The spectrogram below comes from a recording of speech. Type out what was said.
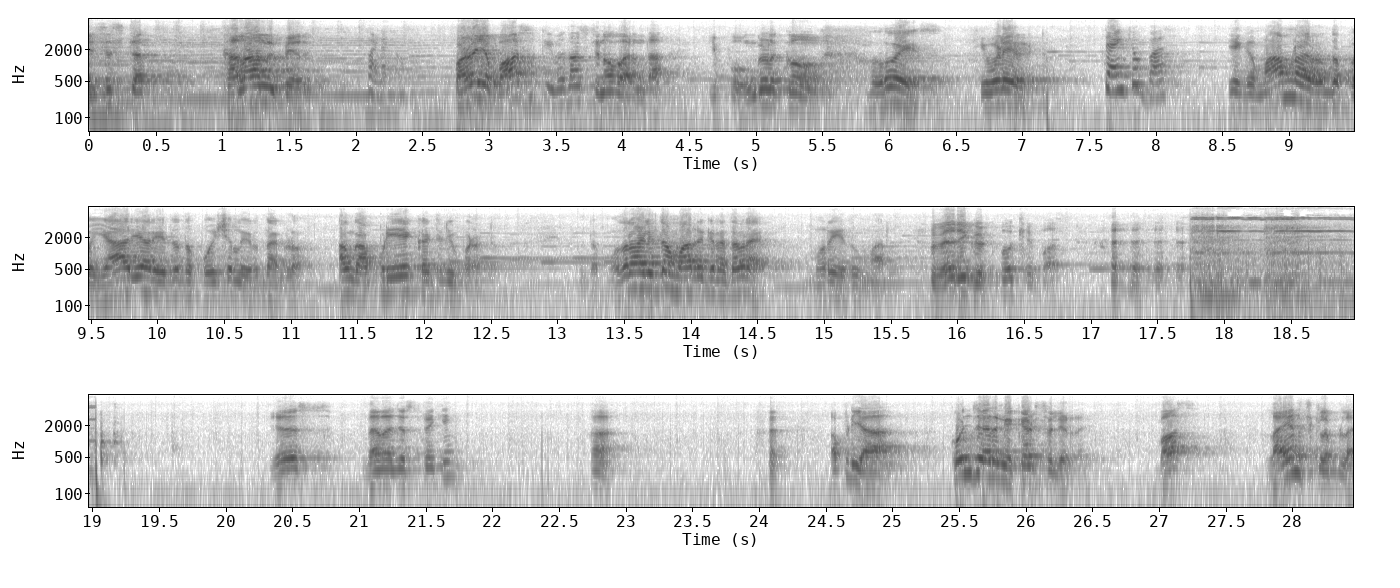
என் சிஸ்டர் கலான்னு பேரு. வணக்கம். பழைய பாஸுக்கு இவ தான் ஸ்டினோவா இருந்தா. இப்போ உங்களுக்கும். ஓஎஸ் இவளே இருக்கட்டும். தேங்க்யூ பாஸ் எங்க மாமனார் இருந்தப்ப யார் யார் எந்தெந்த பொசிஷன்ல இருந்தாங்களோ அவங்க அப்படியே கண்டினியூ பண்ணட்டும். இந்த முதலாளி தான் மாறி தவிர முறை எதுவும் மாறல. Very good okay boss yes manager speaking அப்படியா கொஞ்சம் இருங்க கேட்டு சொல்லிடுறேன் பாஸ் லயன்ஸ் கிளப்ல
